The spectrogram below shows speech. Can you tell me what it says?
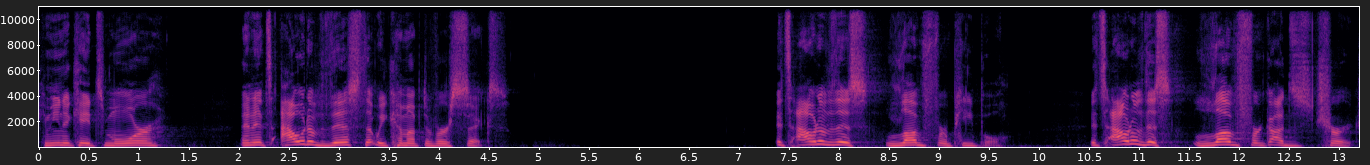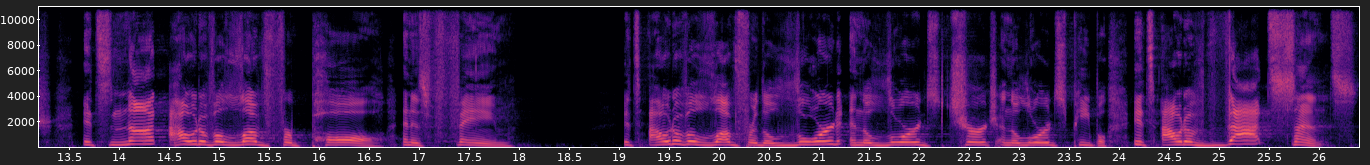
communicates more, and it's out of this that we come up to verse 6. It's out of this love for people. It's out of this love for God's church. It's not out of a love for Paul and his fame. It's out of a love for the Lord and the Lord's church and the Lord's people. It's out of that sense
